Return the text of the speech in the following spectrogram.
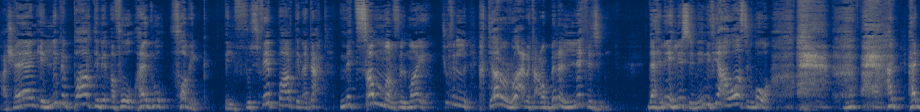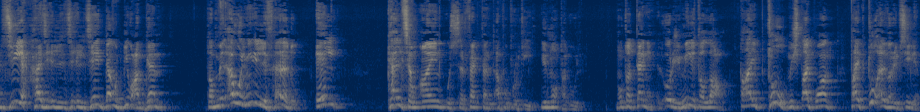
عشان ال lipid part بيبقى فوق hydrophobic ال phosphate part يبقى تحت متسمر في المية. شوف الاختيار الرائع بتاع ربنا للليثيزين ده ليه ليثيزين لأن في عواصف جوه. هتزيح هذه الزيت ده وتجيبه على الجنب. طب من الأول مين اللي فرده ال calcium ion وال surfactant apoprotein. دي النقطة الأولى. النقطة الثانية ال origin مين اللي طلعه؟ type 2 مش type 1 type 2 alveolar epithelium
